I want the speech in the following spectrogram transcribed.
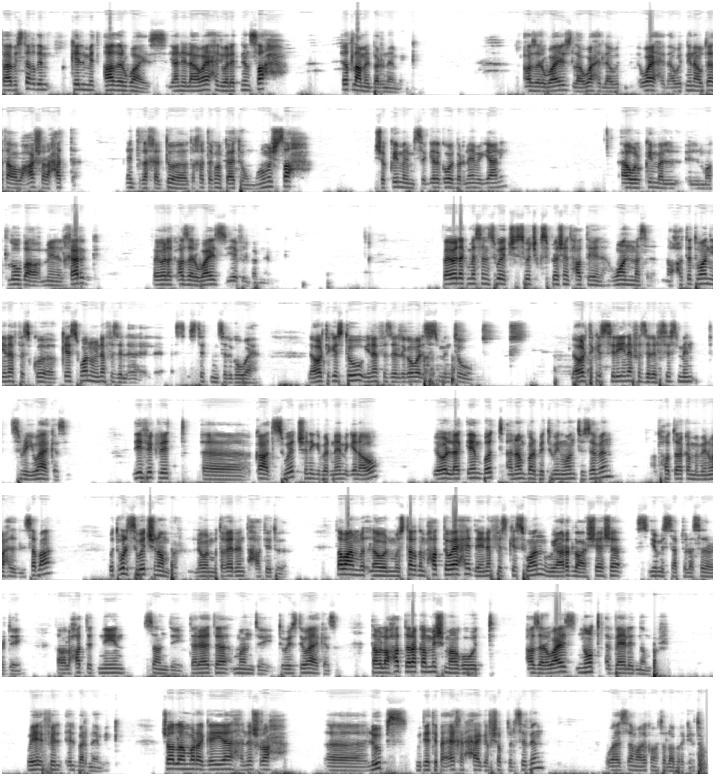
فبيستخدم كلمة otherwise يعني لا واحد ولا اتنين صح اطلع من البرنامج. otherwise لو واحد لو واحد أو اتنين أو تلاتة أو عشرة حتى. أنت دخلتوا دخلت القيمة بتاعتهم ومش صح. مش القيمة المسجلة جوه البرنامج يعني. أو القيمة المطلوبة من الخارج. فيقول لك otherwise يقفل البرنامج. فيقول لك مثلا switch switch expression تحط هنا. 1 مثلا. لو حطيت 1 ينفذ case 1 وينفذ ال statements اللي جواها. لو قلت case 2 ينفذ اللي جوه ال statement 2 لو قلت case 3 ينفذ ال statement 3 وهكذا. دي فكرة آه قاعدة switch. هنيجي برنامج هنا أهو. يقول لك input a number between 1 to 7 هتحط رقم ما بين 1 ل 7 وتقول switch number اللي هو المتغير اللي انت حطيته ده. طبعا لو المستخدم حط واحد هينفذ كيس 1 ويعرض له على الشاشة يوم السبت ولا Saturday. طب لو حط اتنين Sunday تلاتة Monday Tuesday وهكذا. طب لو حط رقم مش موجود otherwise not a valid number. ويقفل البرنامج. إن شاء الله المرة الجاية هنشرح لوبس ودي هتبقى آخر حاجة في شابتر 7 والسلام عليكم ورحمة الله وبركاته.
